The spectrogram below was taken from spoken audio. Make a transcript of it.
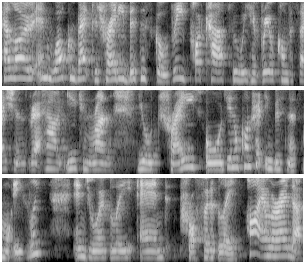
Hello and welcome back to Tradie Business School, the podcast where we have real conversations about how you can run your trade or general contracting business more easily, enjoyably, and profitably. Hi, I'm Miranda.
